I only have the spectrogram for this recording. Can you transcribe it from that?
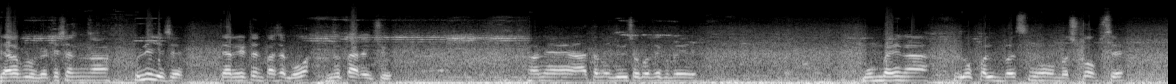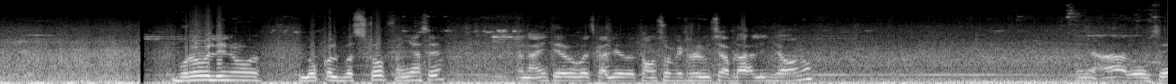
જ્યારે આપણું વેકેશન ખુલી જશે, ત્યારે રિટર્ન પાછા ગોવા જતા રહીશું. અને આ તમે જોઈ શકો છો કે ભાઈ, મુંબઈના લોકલ બસનો બસ સ્ટોપ છે. બોરવલીનું લોકલ બસ સ્ટોપ અહીંયા છે. અને અહીંથી હવે બસ ખાલી હવે ત્રણસો મીટર રહ્યું છે આપણે હાલીને જવાનું. અને આ રોડ છે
